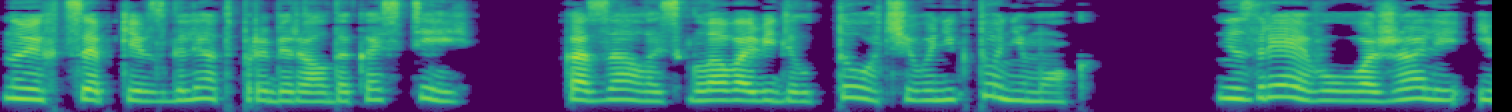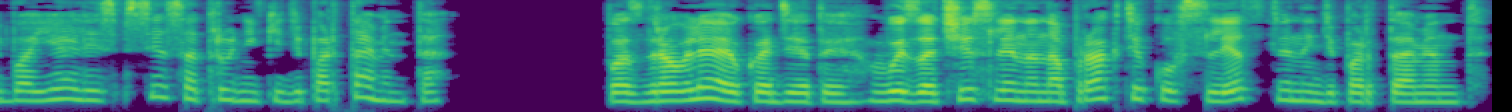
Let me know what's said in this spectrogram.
но их цепкий взгляд пробирал до костей. Казалось, глава видел то, чего никто не мог. Не зря его уважали и боялись все сотрудники департамента. «Поздравляю, кадеты, вы зачислены на практику в следственный департамент».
